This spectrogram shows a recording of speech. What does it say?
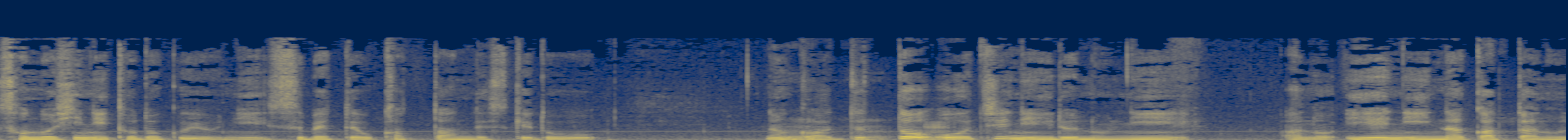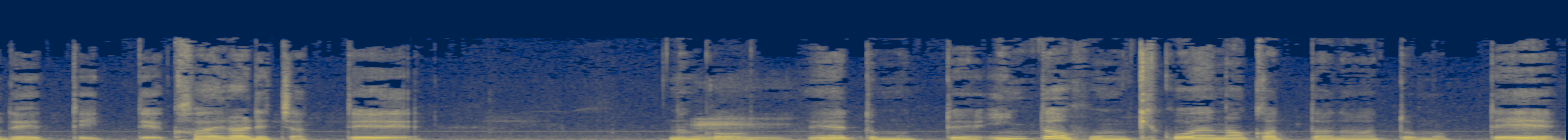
その日に届くように全てを買ったんですけどなんかずっとお家にいるのに、あの家にいなかったのでって言って帰られちゃってなんかええー、と思ってインターホン聞こえなかったなと思って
